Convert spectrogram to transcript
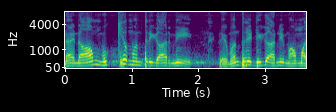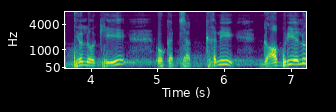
నైనా ముఖ్యమంత్రి గారిని రేవంత్ రెడ్డి గారిని మా మధ్యలోకి ఒక చక్కని గాబ్రియలు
